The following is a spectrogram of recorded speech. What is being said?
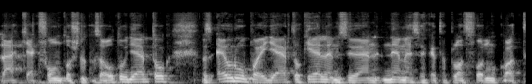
látják fontosnak az autógyártók. Az európai gyártók jellemzően nem ezeket a platformokat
